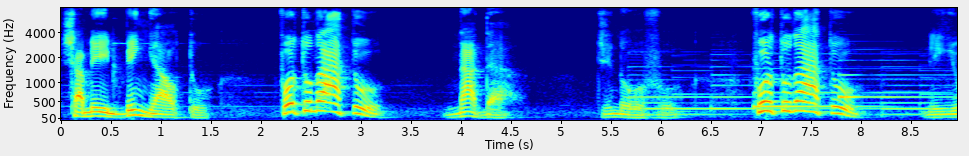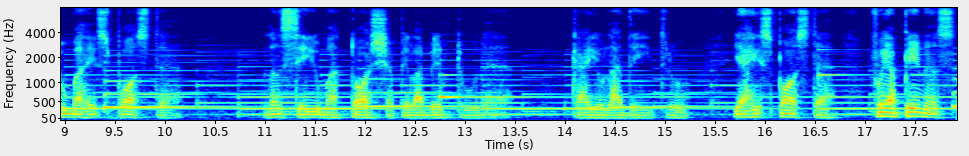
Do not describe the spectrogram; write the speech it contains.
chamei bem alto. Fortunato! Nada. De novo. Fortunato! Nenhuma resposta. Lancei uma tocha pela abertura. Caiu lá dentro. E a resposta foi apenas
